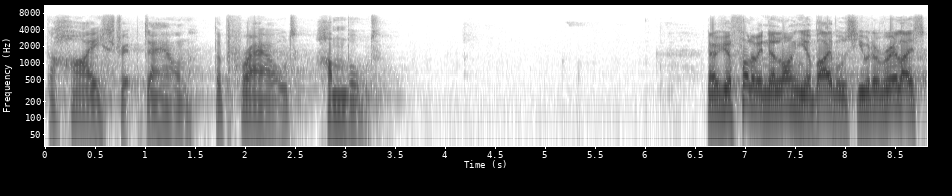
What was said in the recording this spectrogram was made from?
the high stripped down, the proud humbled. Now, if you're following along in your Bibles, you would have realized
